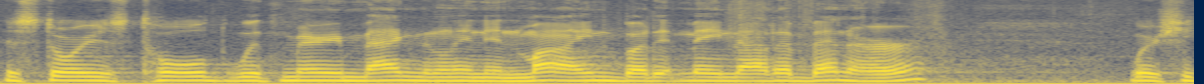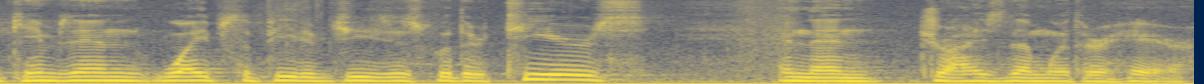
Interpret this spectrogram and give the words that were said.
the story is told with Mary Magdalene in mind, but it may not have been her, where she comes in, wipes the feet of Jesus with her tears, and then dries them with her hair.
